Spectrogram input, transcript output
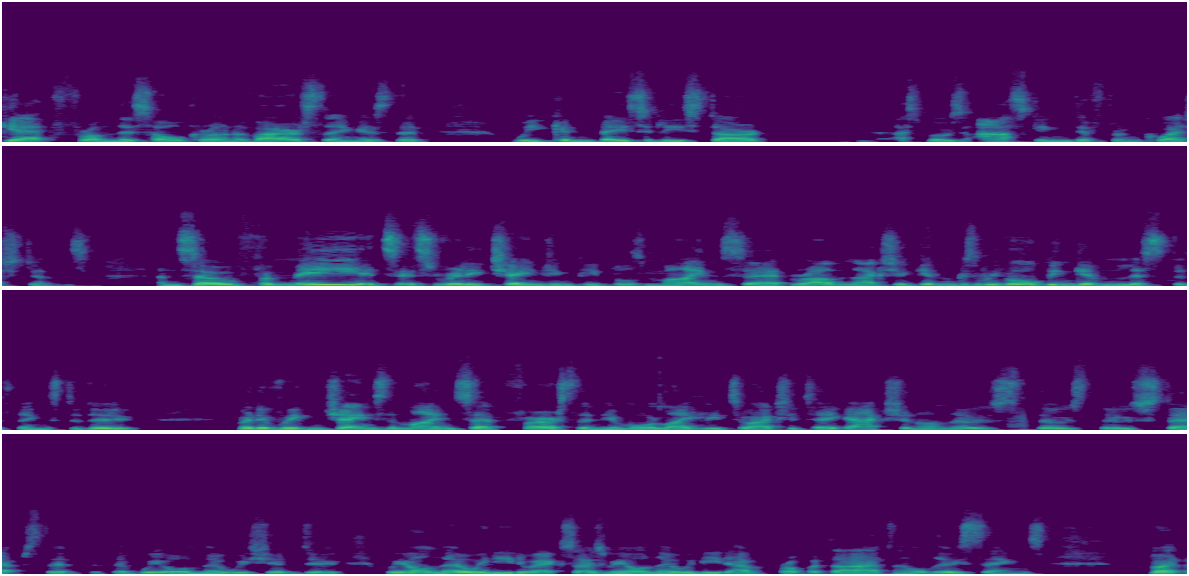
get from this whole coronavirus thing is that we can basically start I suppose asking different questions. And so for me, it's it's really changing people's mindset rather than actually giving because we've all been given lists of things to do. But if we can change the mindset first, then you're more likely to actually take action on those those those steps that that we all know we should do. We all know we need to exercise. We all know we need to have a proper diet and all those things. But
